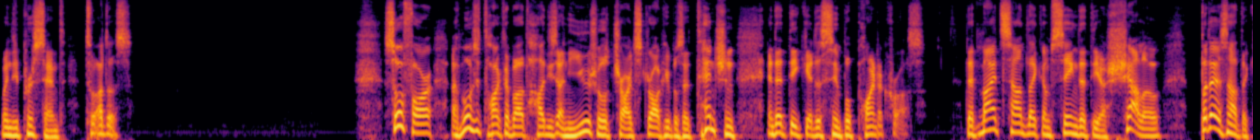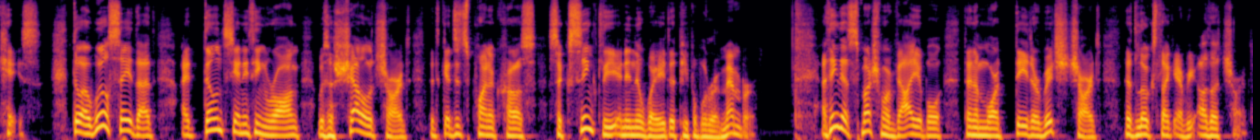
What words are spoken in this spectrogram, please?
when they present to others. So far, I've mostly talked about how these unusual charts draw people's attention and that they get a simple point across. That might sound like I'm saying that they are shallow, but that is not the case. Though I will say that I don't see anything wrong with a shallow chart that gets its point across succinctly and in a way that people will remember. I think that's much more valuable than a more data-rich chart that looks like every other chart.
